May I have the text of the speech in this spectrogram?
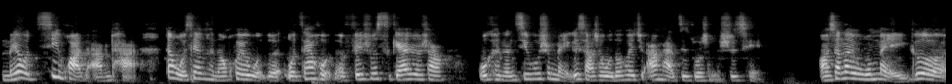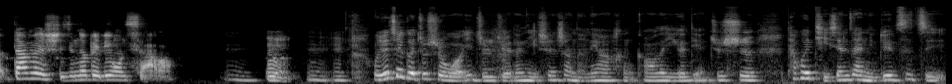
没有计划的安排。但我现在可能会我的我在我的飞书 schedule 上，我可能几乎是每个小时我都会去安排自己做什么事情，啊，相当于我每一个单位的时间都被利用起来了。嗯嗯嗯嗯，我觉得这个就是我一直觉得你身上能量很高的一个点，就是它会体现在你对自己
